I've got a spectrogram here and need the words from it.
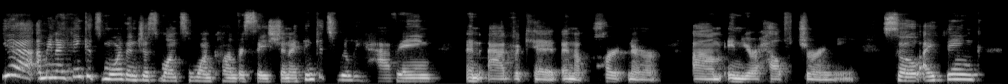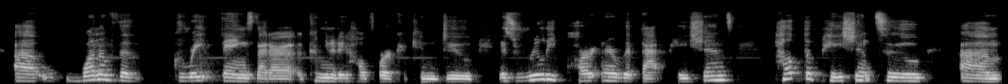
Yeah i mean i think it's more than just one-to-one conversation. I think it's really having an advocate and a partner um, in your health journey. So I think uh, one of the great things that a community health worker can do is really partner with that patient, help the patient to um,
